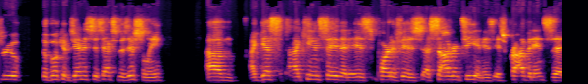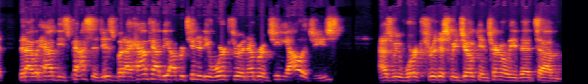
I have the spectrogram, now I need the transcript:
through the book of Genesis expositionally. Um, I guess I can say that it is part of his uh, sovereignty and his, his providence that that I would have these passages, but I have had the opportunity to work through a number of genealogies. As we've worked through this, we joke internally that um,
